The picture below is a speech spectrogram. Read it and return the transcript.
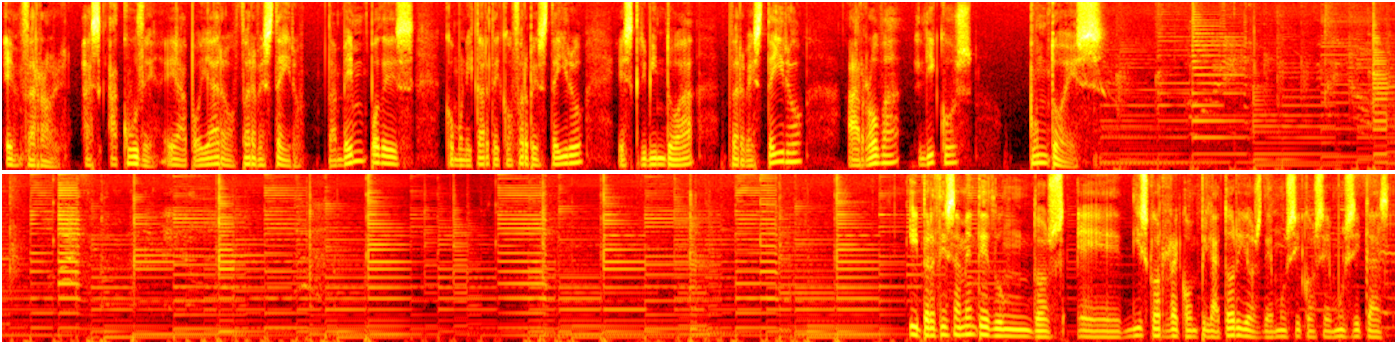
en Ferrol. As, acude e a apoiar ao Fervesteiro. Tamén podes comunicarte co Fervesteiro escribindo a fervesteiro@licos.es. e precisamente dun dos eh, discos recompilatorios de músicos e músicas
